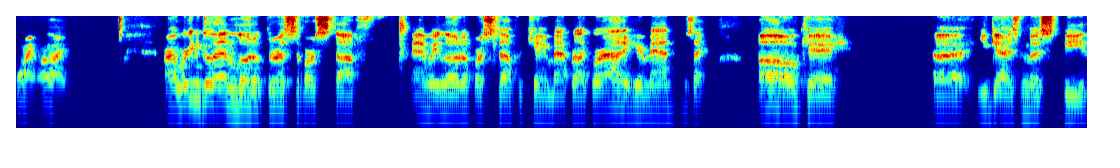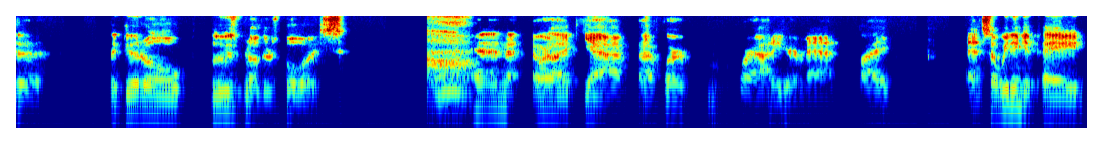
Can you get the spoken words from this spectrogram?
point. We're like, all right, we're to go ahead and load up the rest of our stuff. And we loaded up our stuff. We came back. We're like, we're out of here, man. He's like, oh, okay. Uh, you guys must be the the good old Blues Brothers boys. and we're like, yeah, uh, we're we're out of here, man. Like, and so we didn't get paid.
